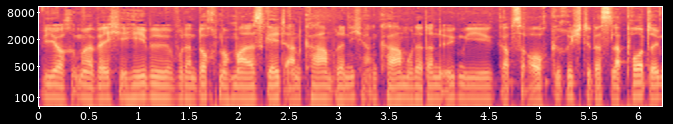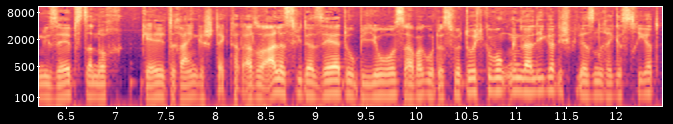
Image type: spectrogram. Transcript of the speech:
Wie auch immer, welche Hebel, wo dann doch nochmal das Geld ankam oder nicht ankam oder dann irgendwie gab es auch Gerüchte, dass Laporte irgendwie selbst dann noch Geld reingesteckt hat. Also alles wieder sehr dubios, aber gut, es wird durchgewunken in der Liga, die Spieler sind registriert.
